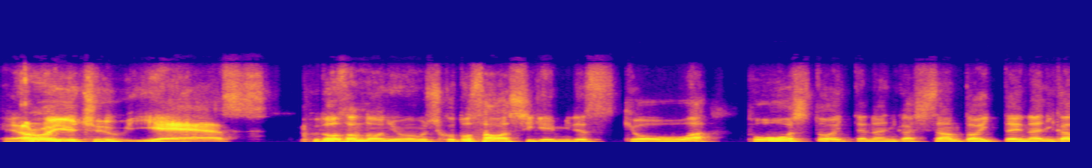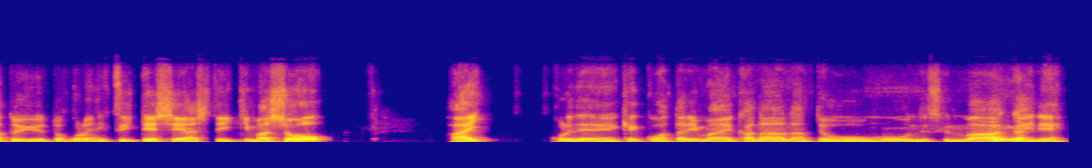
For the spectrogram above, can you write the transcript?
Hello YouTube, yes! 不動産の鬼も虫こと沢茂美です。今日は投資とは一体何か、資産とは一体何かというところについてシェアしていきましょう。はい。これ、ね、結構当たり前かななんて思うんですけど、まあ案外ね、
